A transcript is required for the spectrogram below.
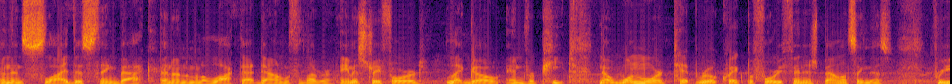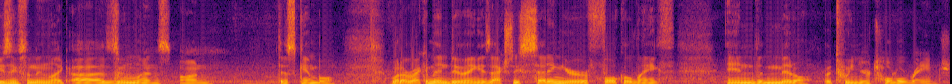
and then slide this thing back. And then I'm gonna lock that down with the lever, aim it straight forward, let go, and repeat. Now, one more tip real quick before we finish balancing this. If we're using something like a zoom lens on this gimbal, what I recommend doing is actually setting your focal length in the middle between your total range,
